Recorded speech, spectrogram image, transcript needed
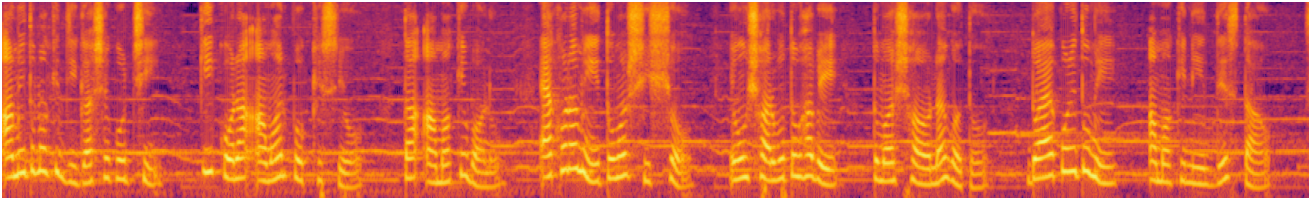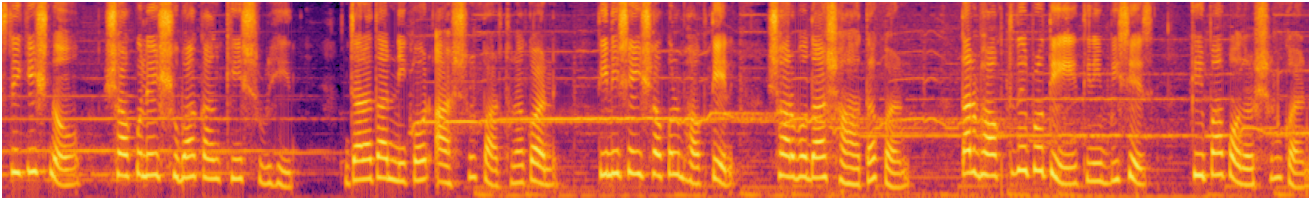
আমি তোমাকে জিজ্ঞাসা করছি, কি করা আমার পক্ষে শ্রেয়? তা আমাকে বলো। এখন আমি তোমার শিষ্য এবং সর্বতভাবে তোমার শরণাগত। দয়া করে তুমি আমাকে নির্দেশ দাও। শ্রীকৃষ্ণ সকলের শুভাকাঙ্ক্ষী সুহৃদ যারা তার নিকট আশ্রয় প্রার্থনা করেন, তিনি সেই সকল ভক্তের সর্বদা সহায়তা করেন। তার ভক্তদের প্রতি তিনি বিশেষ কৃপা প্রদর্শন করেন।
